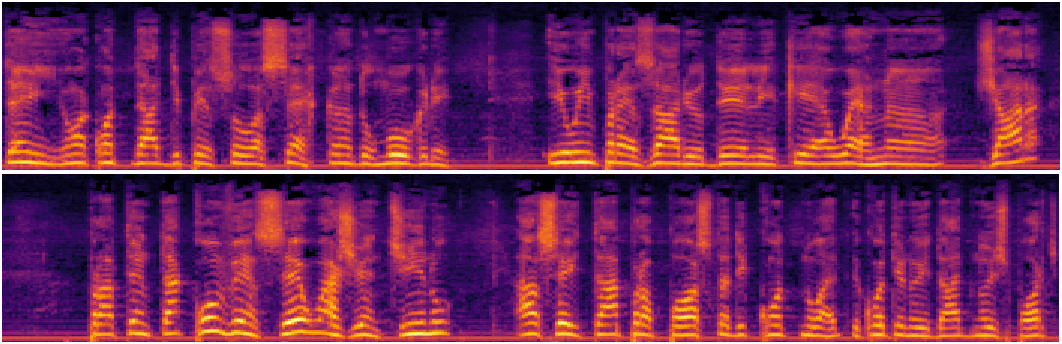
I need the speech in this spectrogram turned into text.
tem uma quantidade de pessoas cercando o Mugni e o empresário dele, que é o Hernan Jara, para tentar convencer o argentino a aceitar a proposta de continuidade no esporte,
